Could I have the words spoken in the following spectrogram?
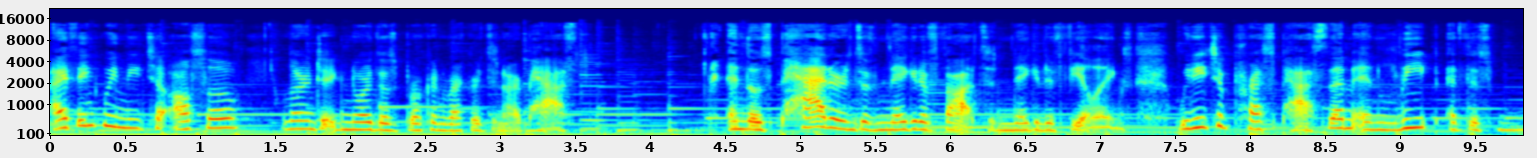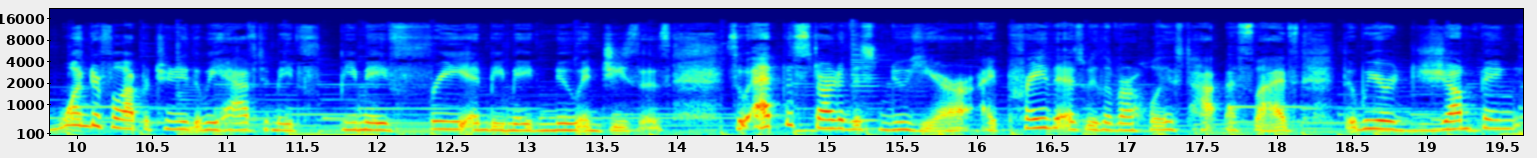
I think we need to also learn to ignore those broken records in our past and those patterns of negative thoughts and negative feelings. We need to press past them and leap at this wonderful opportunity that we have to made, be made free and be made new in Jesus. So at the start of this new year, I pray that as we live our holiest hot mess lives, that we are jumping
